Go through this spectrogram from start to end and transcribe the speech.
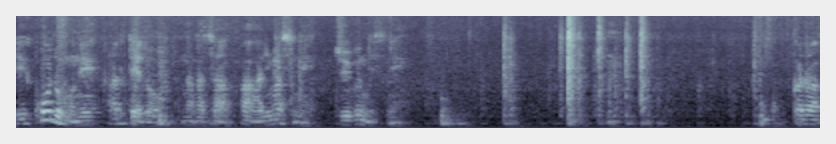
でコードもねある程度長さあありますね。十分ですね。ここから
